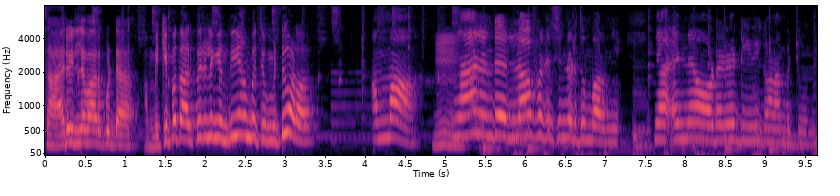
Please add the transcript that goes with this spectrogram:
സാരമില്ല പാറക്കുട്ട അമ്മയ്ക്ക് ഇപ്പൊ താല്പര്യമില്ലെങ്കിൽ എന്ത് ചെയ്യാൻ പറ്റും? വിട്ടുകളാ? അമ്മ ഞാൻ എന്റെ എല്ലാ ഫ്രണ്ട്സിന്റെ അടുത്തും പറഞ്ഞു ഞാൻ എന്നെ ഉടനെ ടി വി കാണാൻ പറ്റുമെന്ന്.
